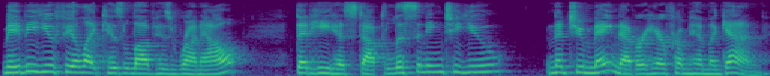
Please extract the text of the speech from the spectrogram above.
Maybe you feel like His love has run out, that He has stopped listening to you, and that you may never hear from Him again.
